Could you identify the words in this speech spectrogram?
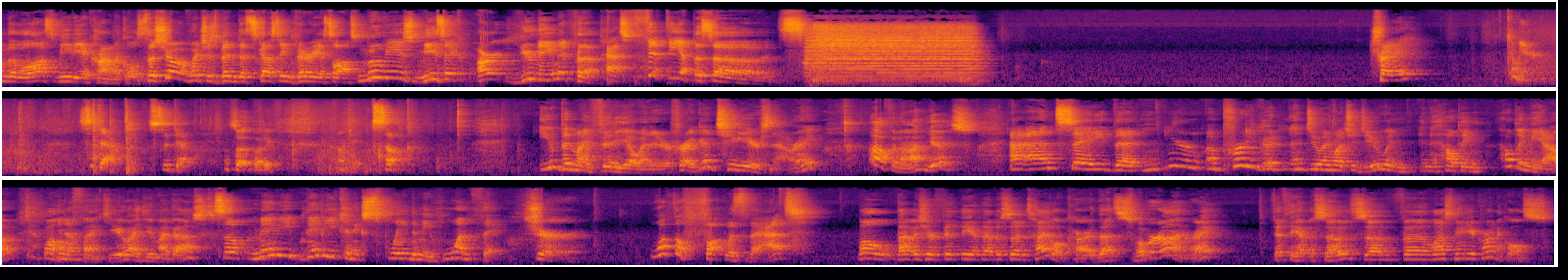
welcome to the Lost Media Chronicles, the show of which has been discussing various lost movies, music, art, you name it, for the past 50 episodes. Trey, come here. Sit down. Sit down. What's up, buddy? Okay, so, you've been my video editor for a good two years now, right? Off and on, yes. I'd say that you're uh, pretty good at doing what you do and, and helping helping me out. Well, you know. thank you. I do my best. So maybe maybe you can explain to me one thing. Sure. What the fuck was that? Well, that was your 50th episode title card. That's what we're on, right? 50 episodes of uh, Lost Media Chronicles.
